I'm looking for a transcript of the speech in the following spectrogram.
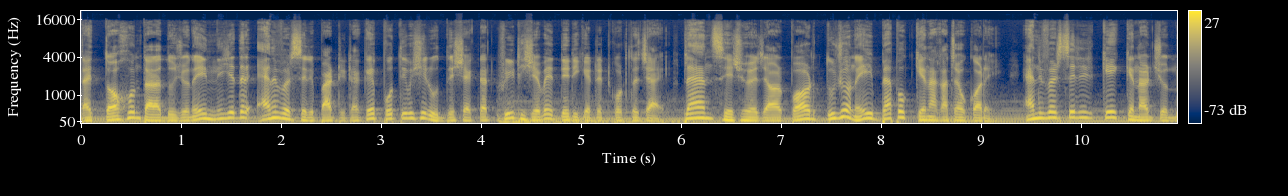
তাই তখন তারা দুজনেই নিজেদের অ্যানিভার্সারি পার্টিটাকে প্রতিবেশীর উদ্দেশ্যে একটা ট্রিট হিসেবে ডেডিকেটেড করতে চায়। প্ল্যান শেষ হয়ে যাওয়ার পর দুজনেই ব্যাপক কেনাকাটাও করে। অ্যানিভার্সারির কেক কেনার জন্য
